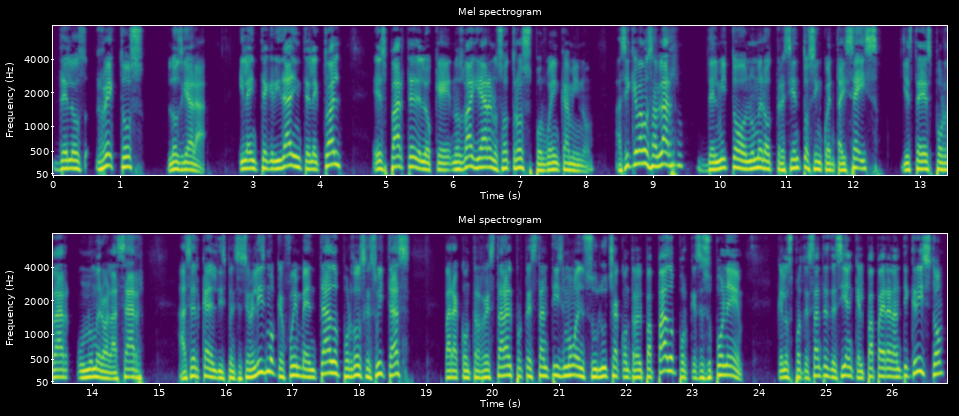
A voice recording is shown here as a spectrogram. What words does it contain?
de los rectos los guiará. Y la integridad intelectual es parte de lo que nos va a guiar a nosotros por buen camino. Así que vamos a hablar del mito número 356, y este es por dar un número al azar acerca del dispensacionalismo que fue inventado por dos jesuitas para contrarrestar al protestantismo en su lucha contra el papado, porque se supone que los protestantes decían que el Papa era el anticristo,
